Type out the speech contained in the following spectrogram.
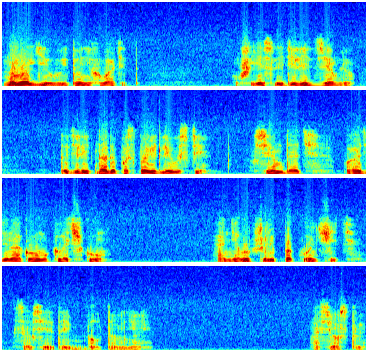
На могилу и то не хватит. Уж если делить землю то делить надо по справедливости, всем дать по одинаковому клочку. А не лучше ли покончить со всей этой болтовней? А сестры?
